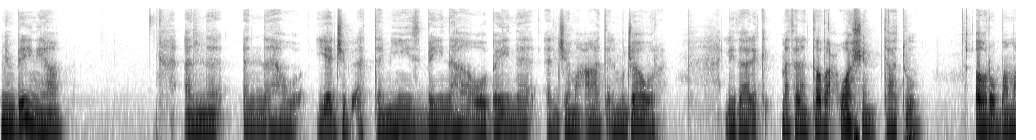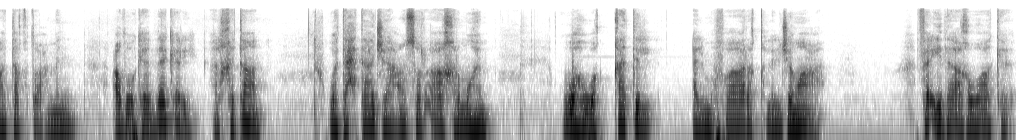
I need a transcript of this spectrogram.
من بينها أن أنه يجب التمييز بينها وبين الجماعات المجاورة. لذلك مثلا تضع وشم تاتو أو ربما تقطع من عضوك الذكري الختان وتحتاج إلى عنصر آخر مهم وهو قتل المفارق للجماعة. فإذا أغواك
